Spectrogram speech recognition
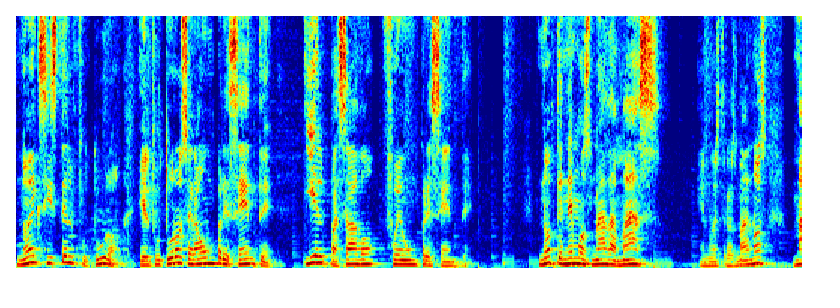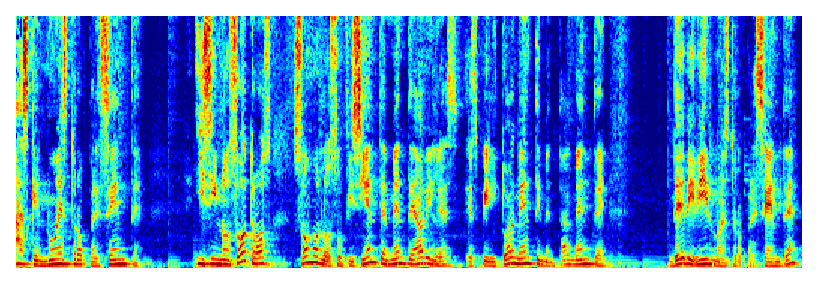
No existe el futuro. El futuro será un presente y el pasado fue un presente. No tenemos nada más en nuestras manos más que nuestro presente. Y si nosotros somos lo suficientemente hábiles espiritualmente y mentalmente de vivir nuestro presente,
